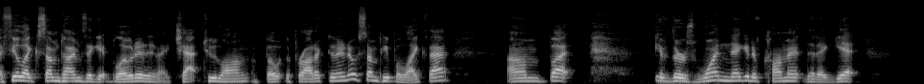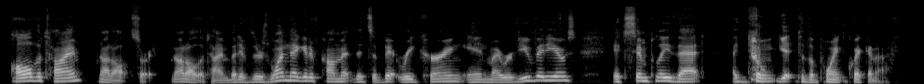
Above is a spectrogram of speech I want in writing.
I feel like sometimes they get bloated and I chat too long about the product. And I know some people like that. Um, but if there's one negative comment that I get all the time, not all, sorry, not all the time, but if there's one negative comment that's a bit recurring in my review videos, it's simply that I don't get to the point quick enough.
